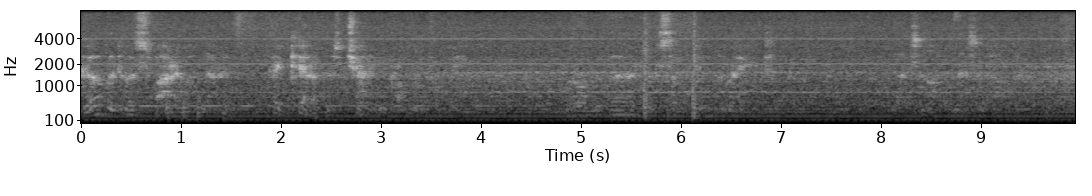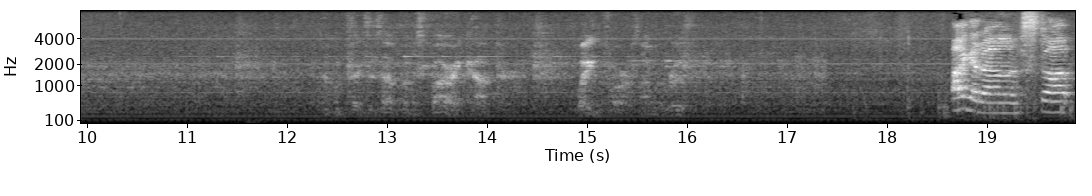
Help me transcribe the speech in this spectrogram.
go over to Aspari with Merritt. Take care of this Chang problem for on the verge of something great. Let's not mess it up. Up a copter. Waiting for us on the roof. I gotta stop.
